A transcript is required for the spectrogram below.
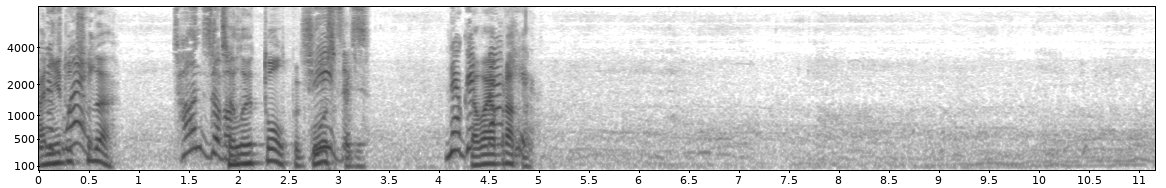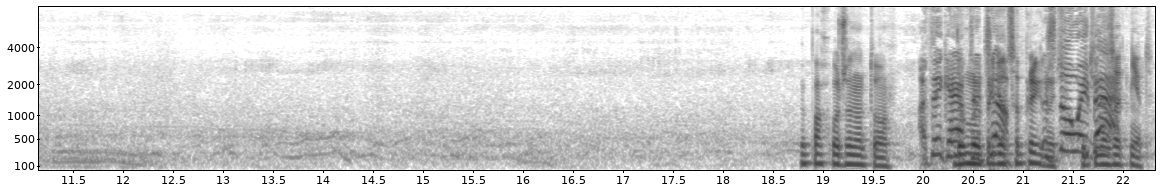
Они идут сюда. Целые толпы, господи. Давай обратно. Ну, похоже на то. Думаю, придется прыгнуть. Пути назад нет.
